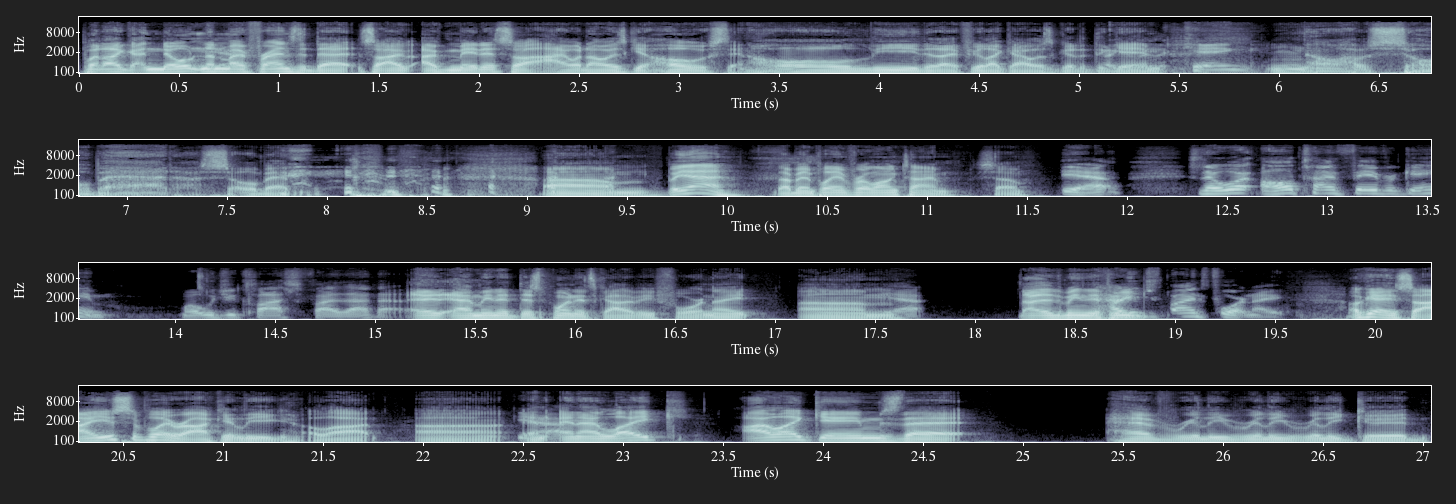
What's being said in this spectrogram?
But like, no, none of my friends did that, so I, I've made it so I would always get host, and holy, did I feel like I was good at the game. the king. No, I was so bad, I was so bad. um, but yeah, I've been playing for a long time, so Yeah. So now, what all-time favorite game? What would you classify that as? I, I mean, at this point, it's got to be Fortnite. Um, yeah. I mean, the How three did you find Fortnite? Okay, so I used to play Rocket League a lot, uh, and and I like I like games that have really really really good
